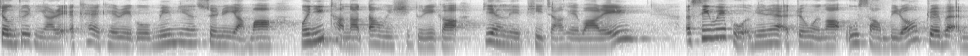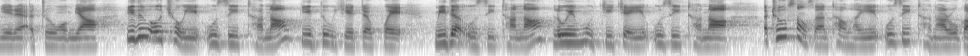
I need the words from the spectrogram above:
ကြုံတွေ့နေရတဲ့အခက်အခဲတွေကိုမေးမြန်းဆွေးနွေးရမှာဝန်ကြီးဌာနတာဝန်ရှိသူတွေကပြန်လည်ဖြေကြားခဲ့ပါတယ်။ အစည်းအဝေးကိုအမြဲတမ်းအတွင်းဝင်ကဦးဆောင်ပြီးတော့တွဲဘက်အမြဲတမ်းအတွင်းဝင်များပြည်သူ့အုပ်ချုပ်ရေးဦးစီးဌာနပြည်သူ့ရဲတပ်ဖွဲ့မိသက်ဦးစီးဌာနလူဝင်မှုကြီးကြပ်ရေးဦးစီးဌာနအထူးဆောင်စမ်းထောက်လှမ်းရေးဦးစီးဌာနတို့က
